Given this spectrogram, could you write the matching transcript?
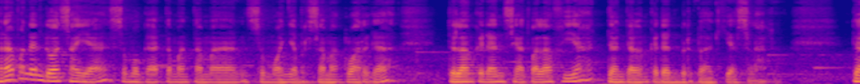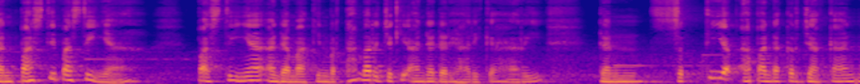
Harapan dan doa saya semoga teman-teman semuanya bersama keluarga dalam keadaan sehat walafiat dan dalam keadaan berbahagia selalu. Dan pasti-pastinya, pastinya Anda makin bertambah rezeki Anda dari hari ke hari dan setiap apa Anda kerjakan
